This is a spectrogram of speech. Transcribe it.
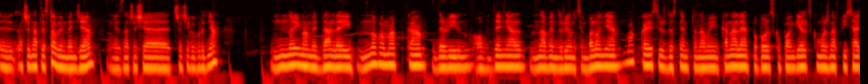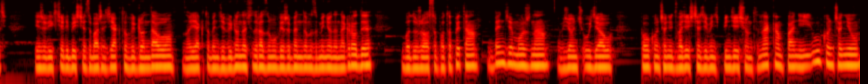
y, znaczy na testowym będzie, y, znaczy się 3 grudnia. No i mamy dalej nowa mapka The Realm of Daniel na wędrującym balonie. Mapka jest już dostępna na moim kanale, po polsku, po angielsku można wpisać. Jeżeli chcielibyście zobaczyć jak to wyglądało, no jak to będzie wyglądać, od razu mówię, że będą zmienione nagrody, bo dużo osób o to pyta. Będzie można wziąć udział po ukończeniu 29.50 na kampanii i ukończeniu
